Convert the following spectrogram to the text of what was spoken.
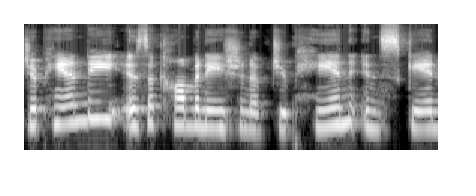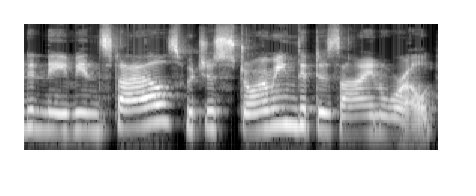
Japandi is a combination of Japan and Scandinavian styles, which is storming the design world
